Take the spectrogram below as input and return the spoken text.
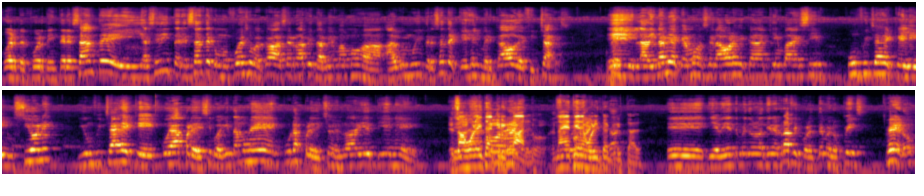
Fuerte, fuerte, interesante. Y así de interesante como fue eso que acaba de hacer Rappi, también vamos a algo muy interesante que es el mercado de fichajes. Eh, la dinámica que vamos a hacer ahora es que cada quien va a decir un fichaje que le ilusione y un fichaje que pueda predecir. Porque aquí estamos en puras predicciones, nadie tiene la es bolita de cristal. Nadie tiene correcto. bolita de cristal. Eh, y evidentemente no la tiene Rafi por el tema de los picks. Pero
